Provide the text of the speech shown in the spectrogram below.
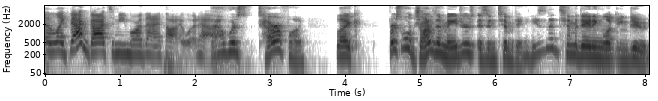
and like that got to me more than I thought it would have. That was terrifying. Like, first of all, Jonathan Majors is intimidating. He's an intimidating looking dude.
